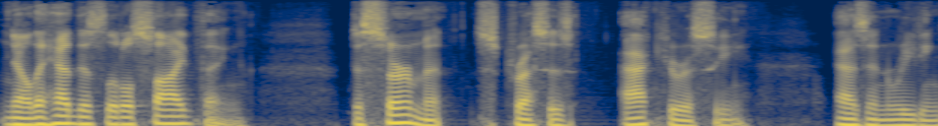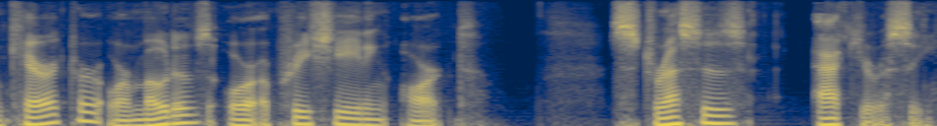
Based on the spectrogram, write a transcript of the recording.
Now, they had this little side thing. Discernment stresses accuracy, as in reading character or motives or appreciating art. Stresses accuracy.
